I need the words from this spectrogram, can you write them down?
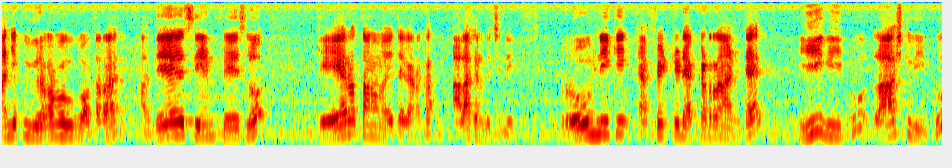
అని చెప్పి విర్రబోగిపోతారా అదే సేమ్ ఫేస్లో గేరతనం అయితే కనుక అలా కనిపించింది. రోహిణికి ఎఫెక్టెడ్ ఎక్కడరా అంటే ఈ week last week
